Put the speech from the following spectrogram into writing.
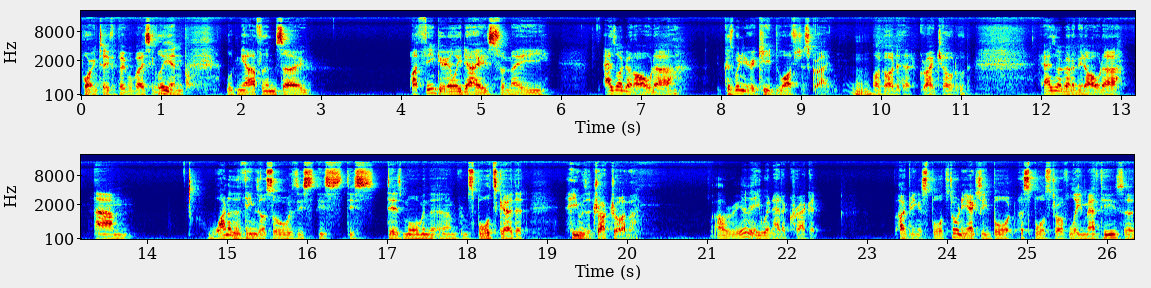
pouring tea for people, basically, and looking after them. So I think early days for me, as I got older, because when you're a kid, life's just great. Like I had a great childhood. As I got a bit older, um, one of the things I saw was this this this Des Morgan that, um, from Sportsco that he was a truck driver. Oh, really? He went and had a crack at opening a sports store, and he actually bought a sports store off Leigh Matthews, a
